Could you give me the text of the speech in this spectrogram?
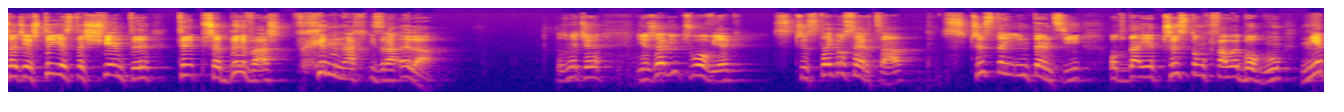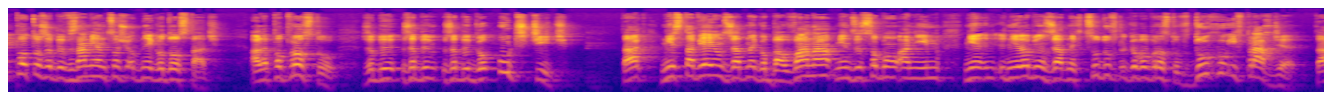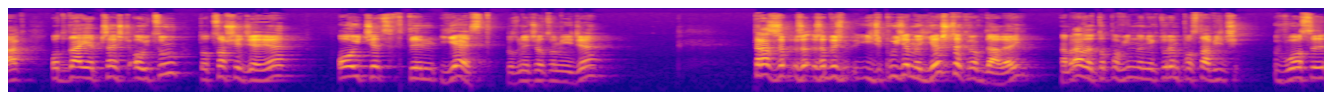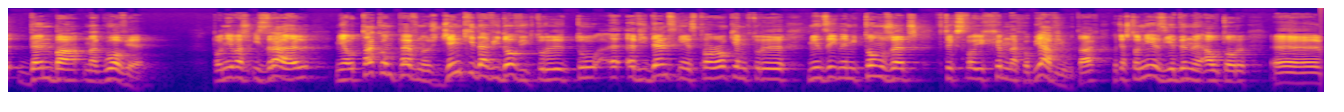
Przecież Ty jesteś święty, Ty przebywasz w hymnach Izraela. Rozumiecie? Jeżeli człowiek z czystego serca, z czystej intencji oddaje czystą chwałę Bogu, nie po to, żeby w zamian coś od Niego dostać, ale po prostu, żeby, żeby, żeby Go uczcić, tak? Nie stawiając żadnego bałwana między sobą a Nim, nie, nie robiąc żadnych cudów, tylko po prostu w duchu i w prawdzie, tak? Oddaje cześć Ojcu, to co się dzieje? Ojciec w tym jest. Rozumiecie, o co mi idzie? Teraz, żeby, żeby pójdziemy jeszcze krok dalej, naprawdę to powinno niektórym postawić włosy dęba na głowie. Ponieważ Izrael miał taką pewność, dzięki Dawidowi, który tu e- ewidentnie jest prorokiem, który między innymi tą rzecz w tych swoich hymnach objawił, tak? Chociaż to nie jest jedyny autor e, e,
